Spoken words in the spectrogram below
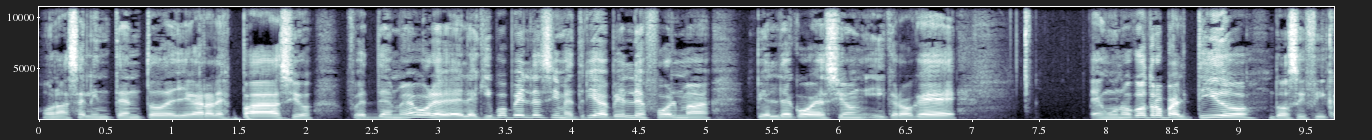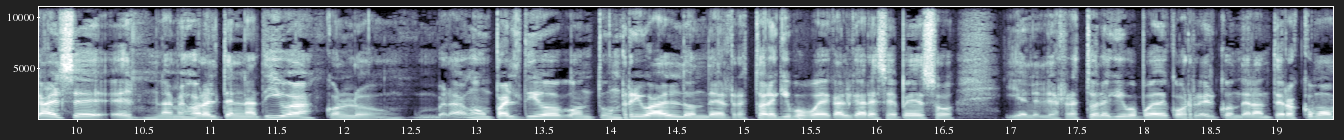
o no hace el intento de llegar al espacio, pues de nuevo el equipo pierde simetría, pierde forma, pierde cohesión y creo que en uno que otro partido, dosificarse es la mejor alternativa con, lo, ¿verdad? un partido contra un rival donde el resto del equipo puede cargar ese peso y el, resto del equipo puede correr con delanteros como,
